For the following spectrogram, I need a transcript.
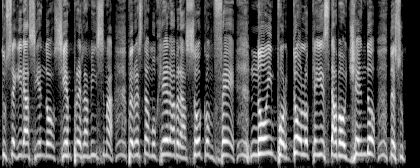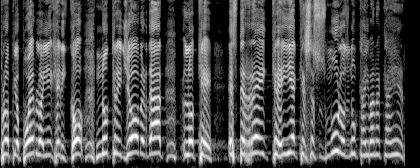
tú seguirás siendo siempre la misma. Pero esta mujer abrazó con fe, no importó lo que ella estaba oyendo de su propio pueblo ahí en Jericó, no creyó, ¿verdad? Lo que este rey creía que esos muros nunca iban a caer.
